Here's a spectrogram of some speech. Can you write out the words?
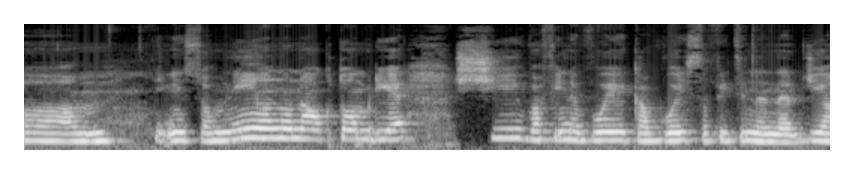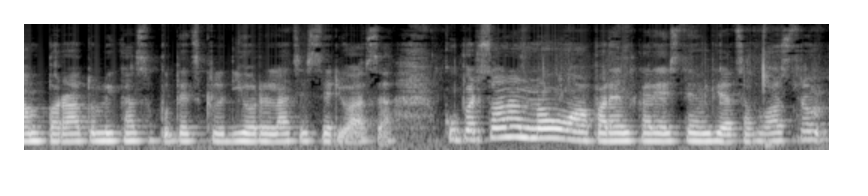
um, insomnie în luna octombrie și va fi nevoie ca voi să fiți în energia împăratului ca să puteți clădi o relație serioasă. Cu persoana nouă, aparent, care este în viața voastră,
